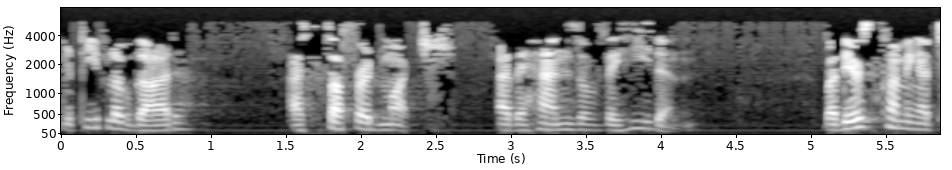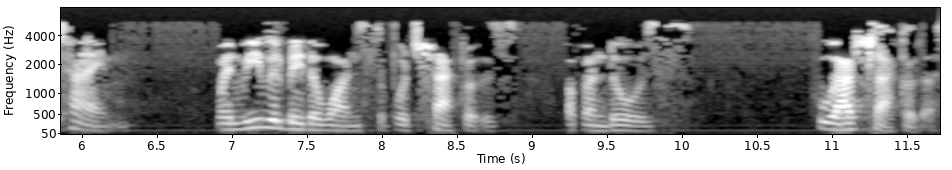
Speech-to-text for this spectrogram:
The people of God have suffered much at the hands of the heathen. But there's coming a time when we will be the ones to put shackles upon those who have shackled us.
